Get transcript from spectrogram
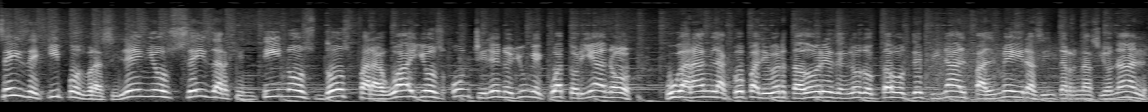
Seis equipos brasileños, seis argentinos, dos paraguayos, un chileno y un ecuatoriano jugarán la Copa Libertadores en los octavos de final. Palmeiras Internacional,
